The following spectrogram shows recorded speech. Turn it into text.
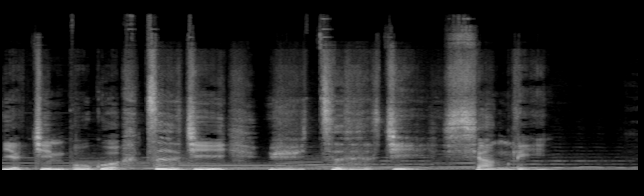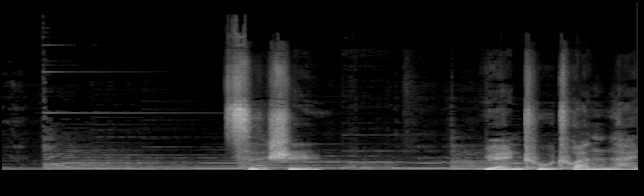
也近不过自己与自己相邻。此时。远处传来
